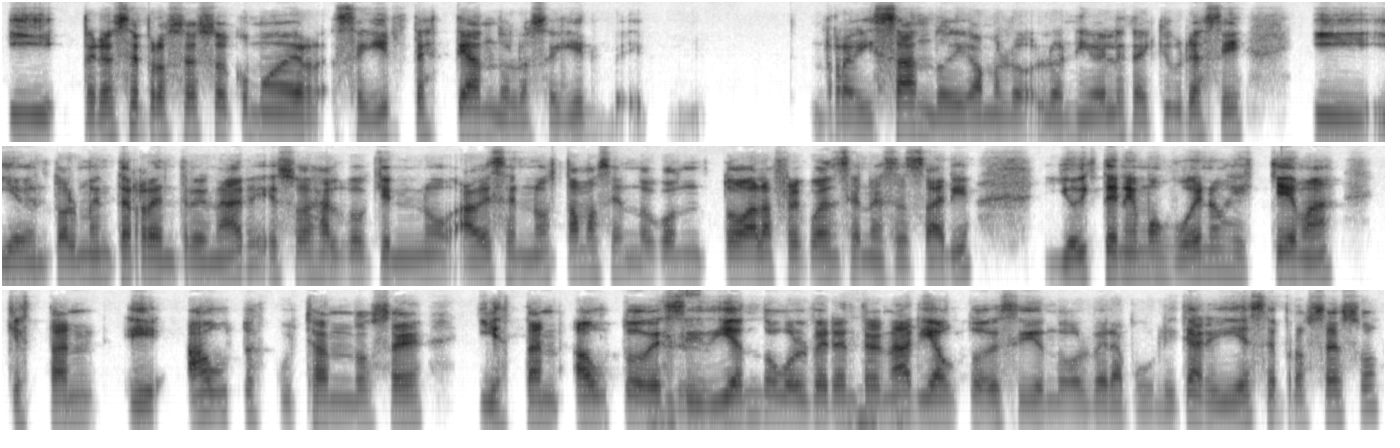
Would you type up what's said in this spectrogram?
y, pero ese proceso como de seguir testeándolo, seguir eh, revisando, digamos, lo, los niveles de accuracy y, eventualmente reentrenar, eso es algo que a veces no estamos haciendo con toda la frecuencia necesaria y hoy tenemos buenos esquemas que están eh, autoescuchándose y están autodecidiendo volver a entrenar y autodecidiendo volver a publicar y ese proceso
